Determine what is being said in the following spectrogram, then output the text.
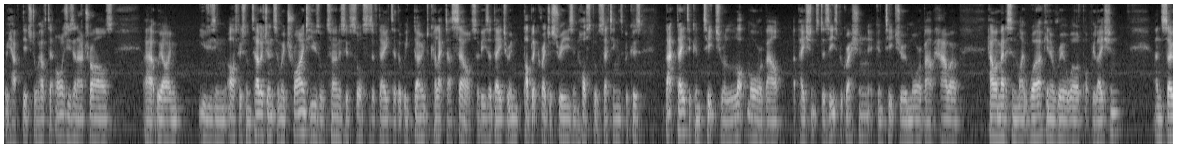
We have digital health technologies in our trials. Uh, we are using artificial intelligence and we're trying to use alternative sources of data that we don't collect ourselves. So these are data in public registries, in hospital settings, because that data can teach you a lot more about a patient's disease progression. It can teach you more about how a, how a medicine might work in a real world population. And so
